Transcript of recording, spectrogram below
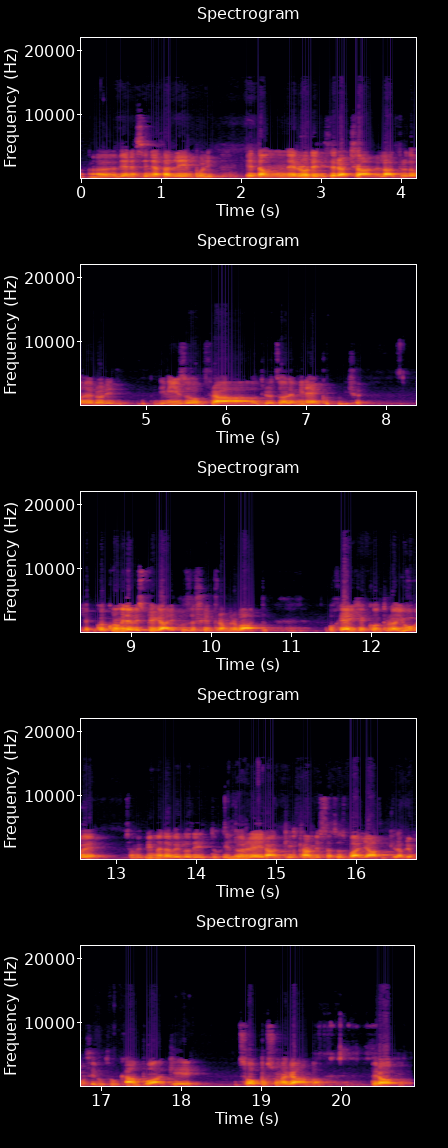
uh, viene assegnata all'Empoli e da un errore di Terracciano e l'altro da un errore diviso fra Odriozola e Milenkovic, cioè, qualcuno mi deve spiegare cosa c'entra Amrabat. Ok che contro la Juve siamo i primi ad averlo detto che, esatto. Torreira, che il cambio è stato sbagliato, che l'avremmo tenuto in campo anche zoppo su una gamba, però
